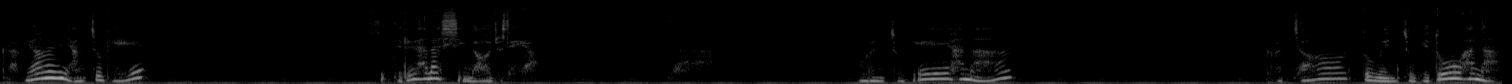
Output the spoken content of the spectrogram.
그러면 양쪽에 시드를 하나씩 넣어주세요. 자, 오른쪽에 하나, 그렇죠. 또 왼쪽에도 하나.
